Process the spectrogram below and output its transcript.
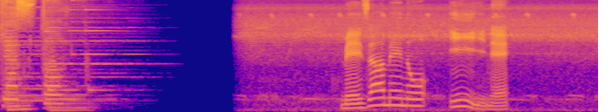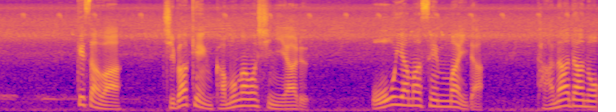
キャスト。目覚めのいいね。今朝は千葉県鴨川市にある大山千枚田棚田の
